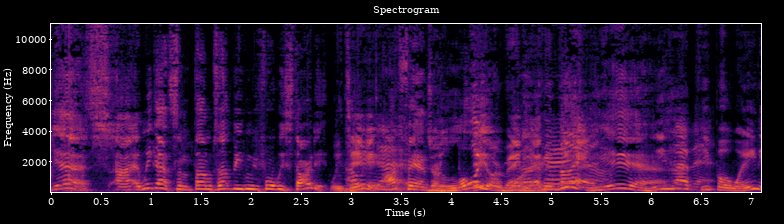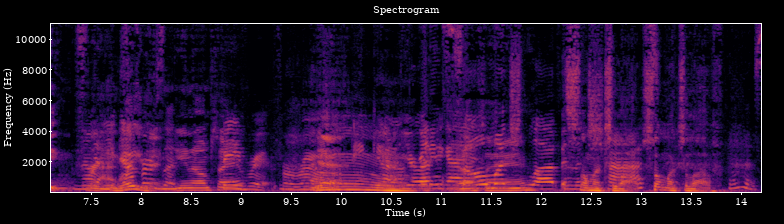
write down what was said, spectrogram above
Yes, uh, and we got got some thumbs up even before we started. We oh, did. Our fans are loyal. They were ready. I mean, we had, yeah. we had Love it. people waiting for No, you. Waiting, you know what I'm saying? favorite for real. Yeah. Thank mm. you. You're Love getting you guys. so much love in the so much chat. love. So much love. Yes.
